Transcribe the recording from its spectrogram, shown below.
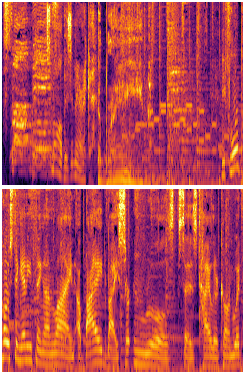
Small Biz. Small Biz America. The brain. Before posting anything online, abide by certain rules, says Tyler Cohen Wood.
